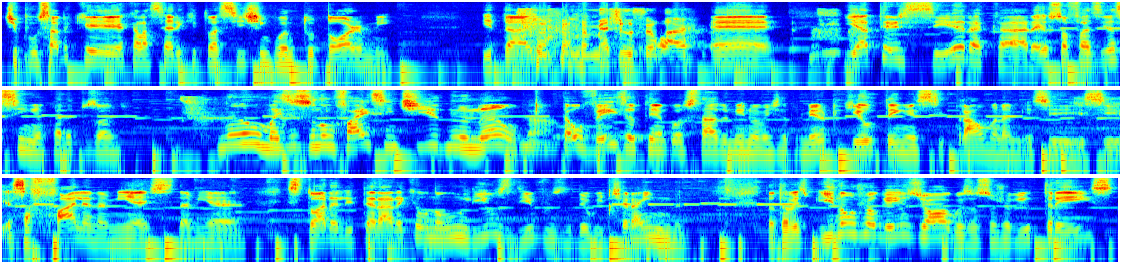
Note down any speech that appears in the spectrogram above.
Tipo, sabe que aquela série que tu assiste enquanto tu dorme? E daí. Tu... Mexe no celular. É. E a terceira, cara, eu só fazia assim, a cada episódio. Não, mas isso não faz sentido, não. não. Talvez eu tenha gostado minimamente da primeira, porque eu tenho esse trauma na minha, esse, esse, essa falha na minha, na minha história literária que eu não li os livros do The Witcher ainda. Então talvez. E não joguei os jogos, eu só joguei o 3,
